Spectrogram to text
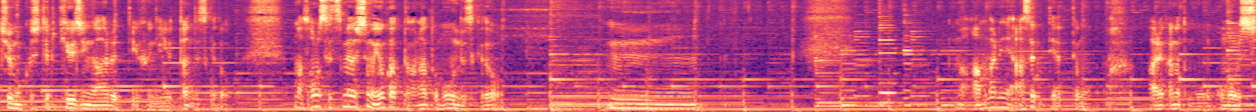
注目してる求人があるっていうふうに言ったんですけど、まあ、その説明をしてもよかったかなと思うんですけどまりね焦ってやっても あれかなとも思うし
